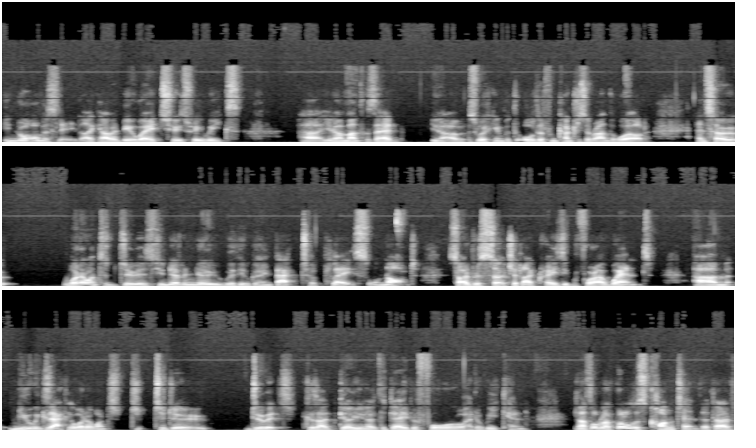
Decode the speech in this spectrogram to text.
enormously. Like I would be away two, three weeks, uh, you know, a month because I had, you know, I was working with all different countries around the world. And so what I wanted to do is you never knew whether you're going back to a place or not. So I'd research it like crazy before I went, um, knew exactly what I wanted to, to do do it because I'd go, you know, the day before or had a weekend. And I thought, well, I've got all this content that I've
